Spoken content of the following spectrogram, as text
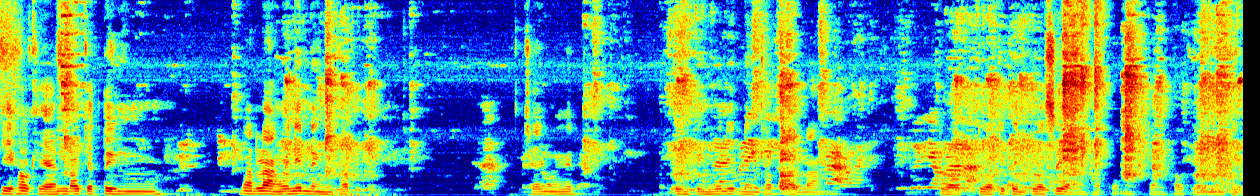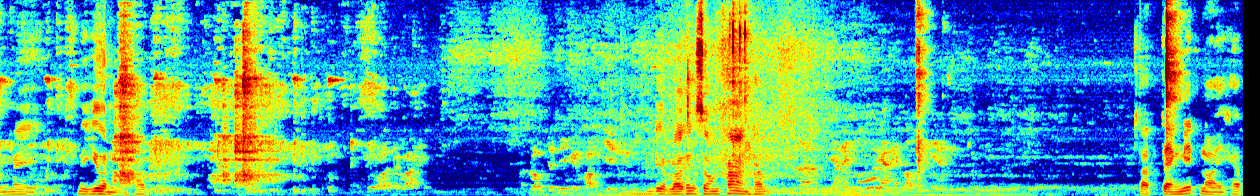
ที่เข้าแขนเราจะตึงด้านล่างไว้นิดหนึ่งครับ ใช้มือตึงตึงๆไว้นิดหนึ่งครับด้านล่างตัวตัวที่เป็นตัวเสื้อครับผมการเข้าแขนมันถึงไม่ไม่ย่นนะครับเรียบร้อยทั้งสองข้างครับ ตัดแต่งนิดหน่อยครับ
